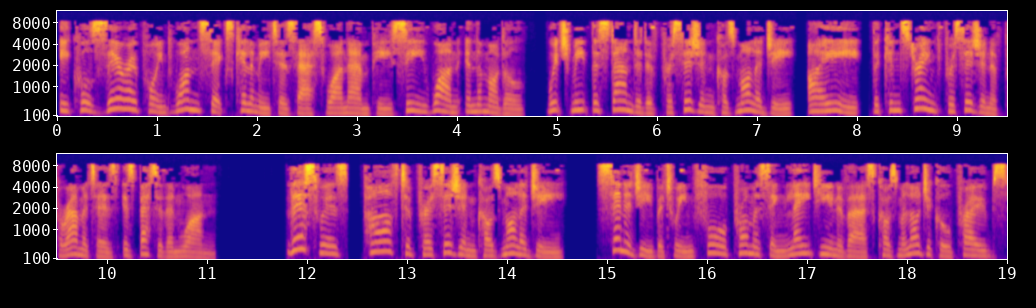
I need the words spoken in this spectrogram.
equals 0.16 km S1 MPC1 in the model, which meet the standard of precision cosmology, i.e., the constrained precision of parameters is better than 1. This was Path to Precision Cosmology, Synergy between four promising late universe cosmological probes,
